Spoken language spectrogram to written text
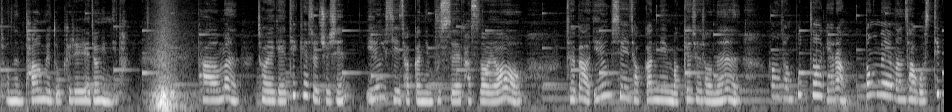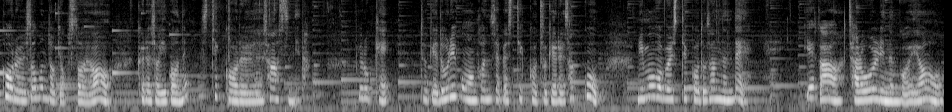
저는 다음에도 그릴 예정입니다. 다음은 저에게 티켓을 주신 이응 씨 작가님 부스에 갔어요. 제가 이응 씨 작가님 마켓에서는 항상 포짝이랑 떡메만 사고 스티커를 써본 적이 없어요. 그래서 이번에 스티커를 사왔습니다. 이렇게 두 개 놀이공원 컨셉의 스티커 두 개를 샀고 리무버블 스티커도 샀는데 얘가 잘 어울리는 거예요.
